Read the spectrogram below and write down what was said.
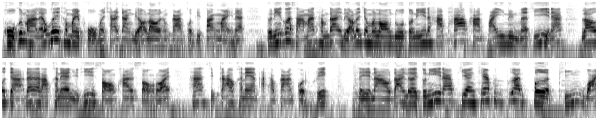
โผล่ขึ้นมาแล้วเฮ้ยทำไมโผล่มาช้าจังเดี๋ยวเราทำการกดติดตั้งใหม่นะตัวนี้ก็สามารถทำได้เดี๋ยวเราจะมาลองดูตัวนี้นะครับถ้าผ่านไป 1 นาทีนะเราจะได้รับคะแนนอยู่ที่ 2,259 คะแนนอาจทำการกดคลิก Play Now ได้เลยตัวนี้นะเพียงแค่เพื่อนๆ เปิดทิ้งไว้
